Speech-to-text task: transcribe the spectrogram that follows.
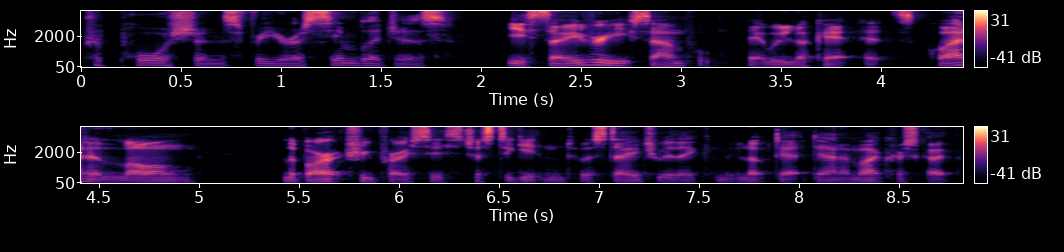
proportions for your assemblages. Yes, so every sample that we look at, it's quite a long laboratory process just to get them to a stage where they can be looked at down a microscope.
